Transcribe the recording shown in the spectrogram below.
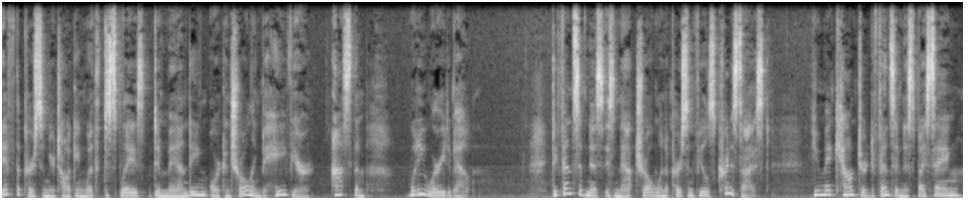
If the person you're talking with displays demanding or controlling behavior, ask them, What are you worried about? Defensiveness is natural when a person feels criticized. You may counter defensiveness by saying,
